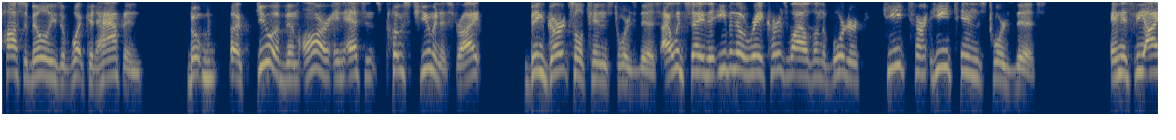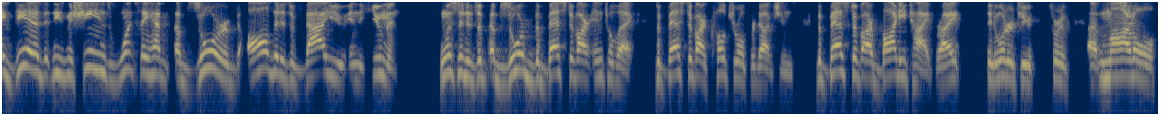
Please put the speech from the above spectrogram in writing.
possibilities of what could happen, but a few of them are, in essence, post humanist, right? Ben Goertzel tends towards this. I would say that even though Ray Kurzweil's on the border, he turn he tends towards this. And it's the idea that these machines, once they have absorbed all that is of value in the human, once it has absorbed the best of our intellect, the best of our cultural productions, the best of our body type, right? In order to sort of uh, model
